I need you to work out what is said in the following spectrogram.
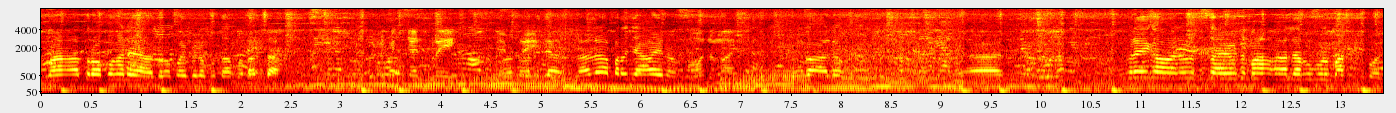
Mga tropa nga na yan, tropa yung pinapunta mo, tansa. Lupit yan, pre. Yan. Lalo na para niya kayo, no? Oo naman. Yung galo. Yan. Pre, ikaw, ano masasabi mo sa mga kalaro mo ng basketball?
